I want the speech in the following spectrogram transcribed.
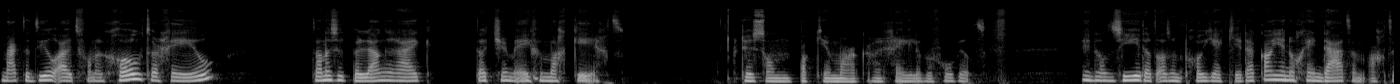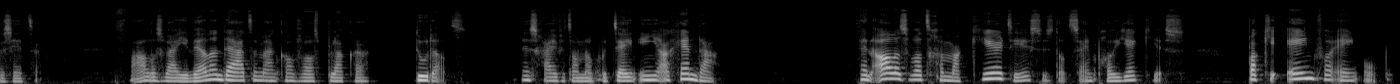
maakt het deel uit van een groter geheel, dan is het belangrijk dat je hem even markeert. Dus dan pak je een marker, een gele bijvoorbeeld. En dan zie je dat als een projectje. Daar kan je nog geen datum achter zetten. Maar alles waar je wel een datum aan kan vastplakken, doe dat. En schrijf het dan ook meteen in je agenda. En alles wat gemarkeerd is, dus dat zijn projectjes, pak je één voor één op.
